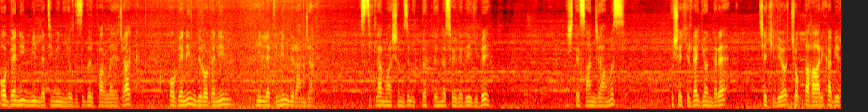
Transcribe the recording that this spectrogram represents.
O benim milletimin yıldızıdır parlayacak. O benimdir o benim, milletimindir ancak. İstiklal Marşımızın ilk dörtlüğünde söylediği gibi işte sancağımız bu şekilde göndere çekiliyor. Çok da harika bir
